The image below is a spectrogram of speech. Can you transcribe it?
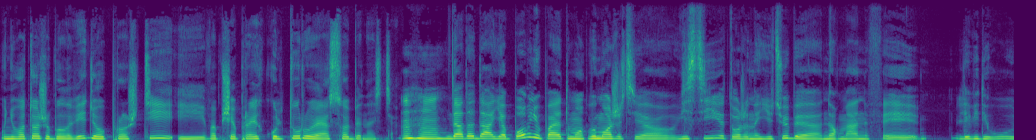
У него тоже было видео про шти и вообще про их культуру и особенности. Мгм. Да-да-да, я помню, поэтому вы можете э, вести тоже на YouTube Норман fait les vidéos,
